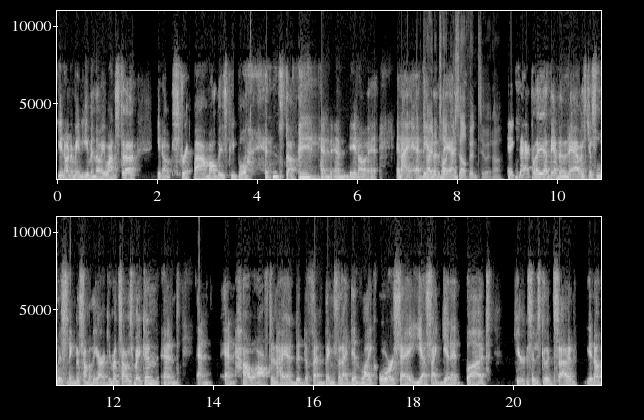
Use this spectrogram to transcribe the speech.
You know what I mean? Even though he wants to, you know, strip bomb all these people and stuff, and and you know, and I at the Trying end of the talk day, I, yourself into it, huh? exactly at the end of the day, I was just listening to some of the arguments I was making, and and and how often I had to defend things that I didn't like, or say, yes, I get it, but here's his good side, you know.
